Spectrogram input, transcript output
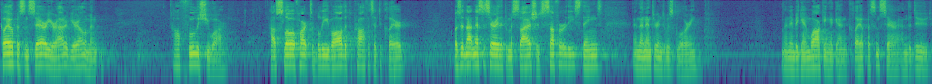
Cleopas and Sarah, you're out of your element. How foolish you are. How slow of heart to believe all that the prophets have declared. Was it not necessary that the Messiah should suffer these things and then enter into his glory? And they began walking again, Cleopas and Sarah and the dude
